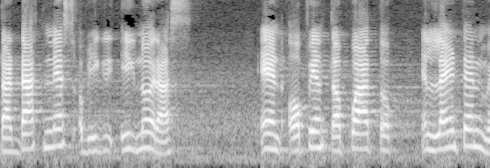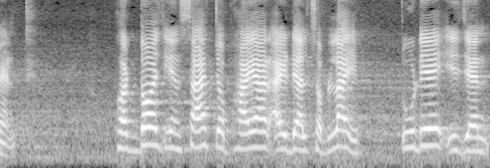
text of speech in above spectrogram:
the darkness of ignorance, and opens the path of enlightenment. For those in search of higher ideals of life, today is an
